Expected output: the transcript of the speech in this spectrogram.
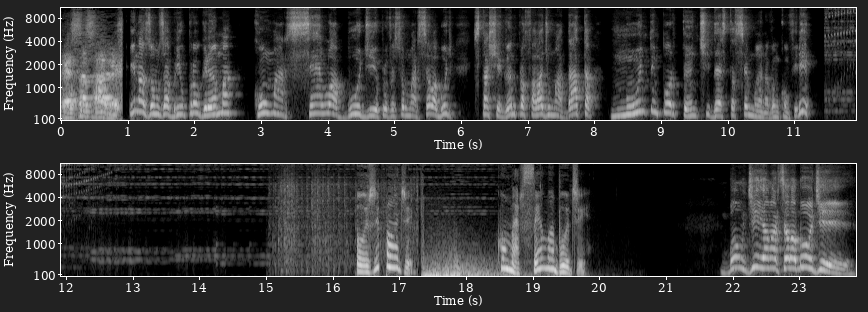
Peças raras. E nós vamos abrir o programa com Marcelo Abud. O professor Marcelo Abud está chegando para falar de uma data muito importante desta semana. Vamos conferir? Hoje pode. Com Marcelo Abud. Bom dia, Marcelo Abud!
